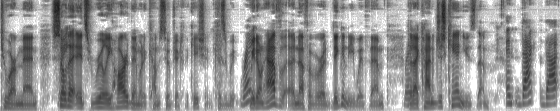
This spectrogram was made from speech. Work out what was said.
to our men, so Right. that it's really hard then when it comes to objectification because we we don't have enough of a dignity with them Right. that I kind of just can use them. and that that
